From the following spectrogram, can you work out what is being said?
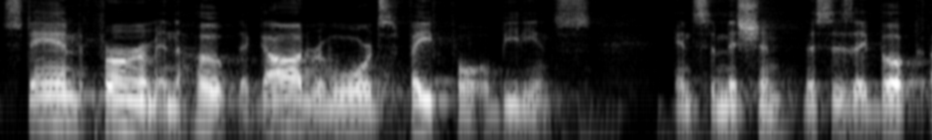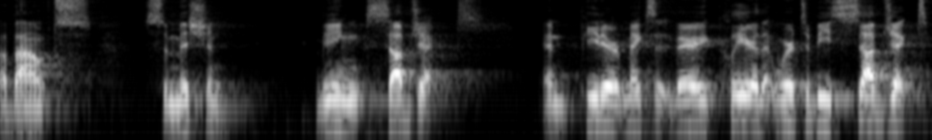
Stand firm in the hope that God rewards faithful obedience and submission. This is a book about submission, being subject. And Peter makes it very clear that we're to be subject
